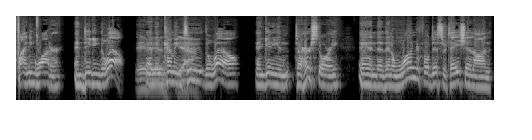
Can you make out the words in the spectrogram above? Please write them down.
finding water and digging the well. Amen. And then coming yeah. to the well and getting into her story. And then a wonderful dissertation on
